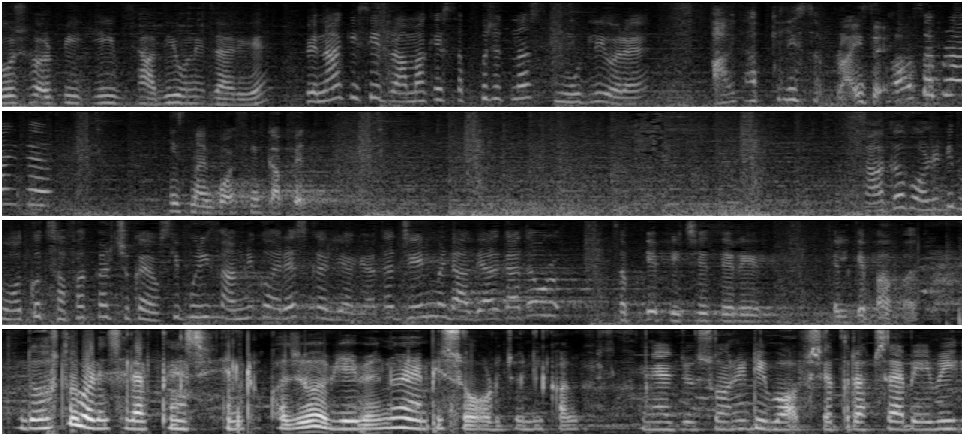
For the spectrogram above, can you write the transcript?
जोश और पी की शादी होने जा रही है। बिना किसी ड्रामा के सब कुछ इतना स्मूथली हो रहा है। आज आपके लिए सरप्राइज़ है। सरप्राइज़ है। He's my boyfriend Kapil. Raghav already बहुत कुछ सफ़र कर चुका है। उसकी पूरी फैमिली को अरेस्ट कर लिया गया था, जेल में डाल दिया गया था और सबके पीछे तेरे दिल के पापा। दोस्तों, बड़े से लगते हैं सीज़न टू का जो अभी ये न्यू एपिसोड जो निकल कर सामने जो सोनी डिबॉब से तरफ़ से अभी अभी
